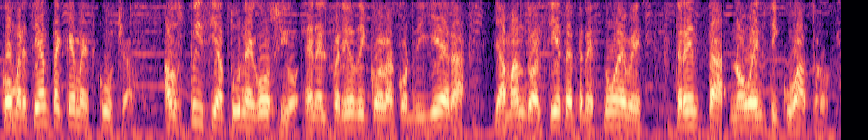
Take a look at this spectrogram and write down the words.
Comerciante que me escuchas, auspicia tu negocio en el periódico La Cordillera llamando al 739-3094.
